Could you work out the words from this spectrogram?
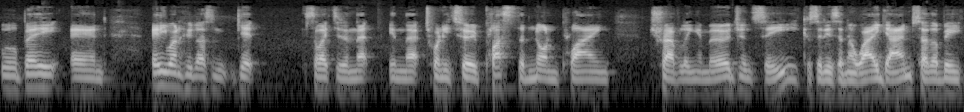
will be, and anyone who doesn't get selected in that in that 22 plus the non-playing travelling emergency because it is an away game, so there'll be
